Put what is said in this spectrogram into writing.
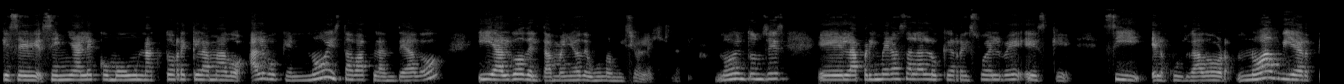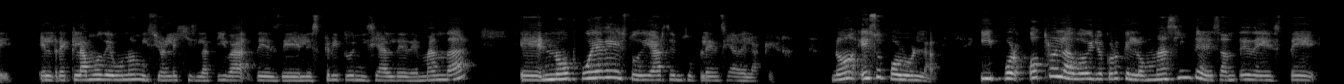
que se señale como un acto reclamado algo que no estaba planteado y algo del tamaño de una omisión legislativa. ¿No? Entonces, eh, la primera sala lo que resuelve es que si el juzgador no advierte el reclamo de una omisión legislativa desde el escrito inicial de demanda, eh, no puede estudiarse en suplencia de la queja, ¿no? Eso por un lado. Y por otro lado, yo creo que lo más interesante de, este,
